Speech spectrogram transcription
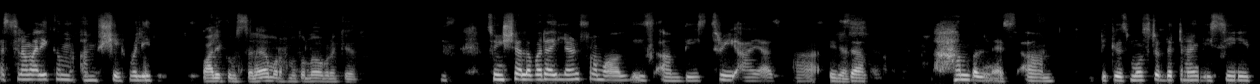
Assalamu alaikum, I'm Sheikh Walid. Wa alaikum assalam wa rahmatullahi wa barakatuh. So inshallah, what I learned from all these um, these three ayahs uh, is yes. um, humbleness. Um, because most of the time we see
